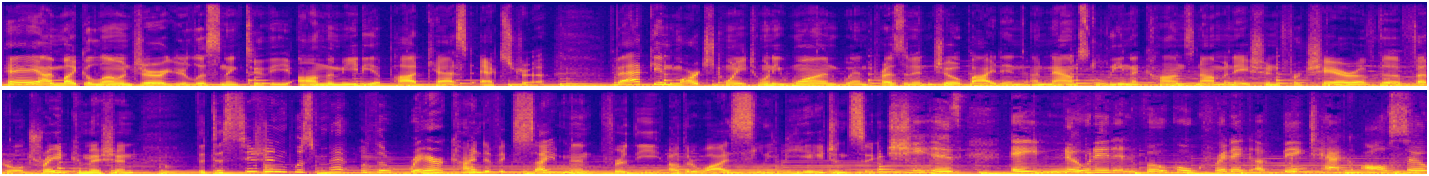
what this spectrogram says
Hey, I'm Micah Loewinger. You're listening to the On the Media podcast Extra. Back in March 2021, when President Joe Biden announced Lina Khan's nomination for chair of the Federal Trade Commission, the decision was met with a rare kind of excitement for the otherwise sleepy agency. She is a noted and vocal critic of big tech, also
